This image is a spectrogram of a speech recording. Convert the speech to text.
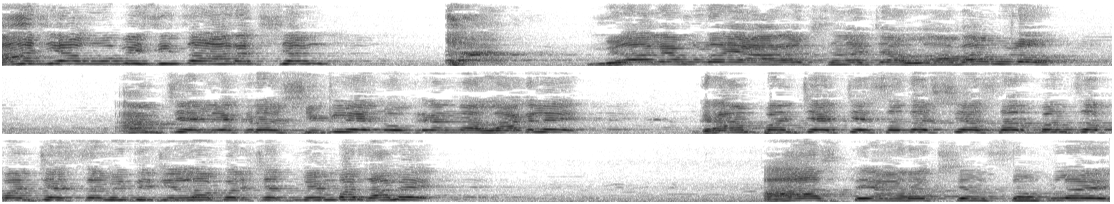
आज या ओबीसीचं आरक्षण मिळाल्यामुळं या आरक्षणाच्या लाभामुळं आमचे लेकर शिकले नोकऱ्यांना लागले. ग्रामपंचायतचे सदस्य सरपंच पंचायत समिती जिल्हा परिषद मेंबर झाले. आज ते आरक्षण संपलंय.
